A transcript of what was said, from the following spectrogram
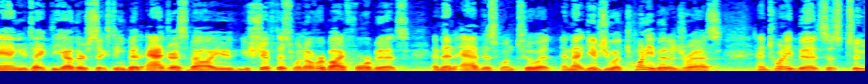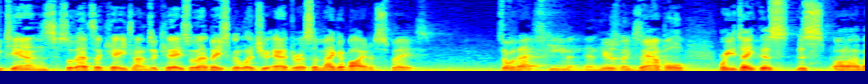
and you take the other 16-bit address value, you shift this one over by 4 bits, and then add this one to it. And that gives you a 20-bit address, and 20 bits is two tens, so that's a k times a k. So that basically lets you address a megabyte of space. So with that scheme, and, and here's an example where you take this, this uh,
